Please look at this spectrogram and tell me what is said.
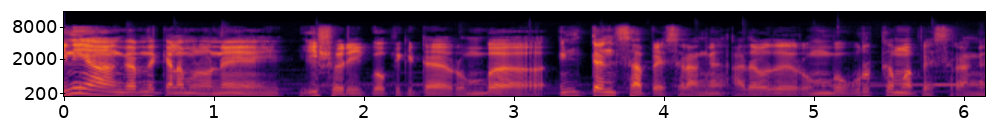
இனியா அங்கேருந்து கிளம்பினோடனே ஈஸ்வரி கோபிக்கிட்ட ரொம்ப இன்டென்ஸாக பேசுகிறாங்க அதாவது ரொம்ப உருக்கமாக பேசுகிறாங்க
